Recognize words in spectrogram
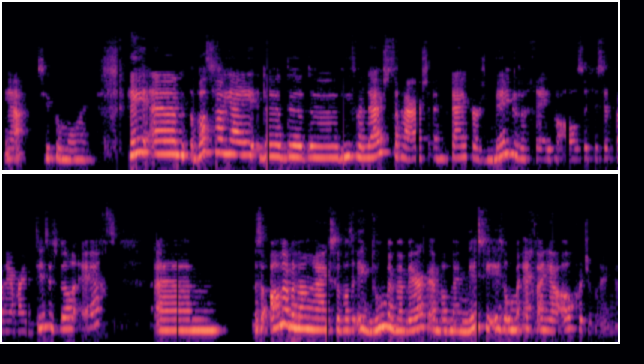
Ja, super mooi. Hey, um, wat zou jij de, de, de lieve luisteraars en kijkers mee willen geven als dat je zegt van ja, maar dit is wel echt um, het allerbelangrijkste wat ik doe met mijn werk en wat mijn missie is om me echt aan jou over te brengen?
